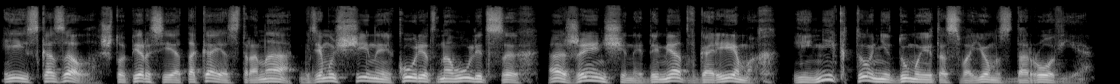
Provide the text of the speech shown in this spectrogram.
и сказал, что Персия такая страна, где мужчины курят на улицах, а женщины дымят в гаремах, и никто не думает о своем здоровье.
